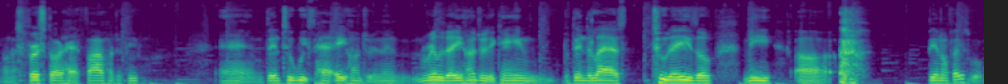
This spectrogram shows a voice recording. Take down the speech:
When I first started, I had 500 people, and then two weeks, I had 800, and then really the 800 it came within the last two days of me uh, being on Facebook.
